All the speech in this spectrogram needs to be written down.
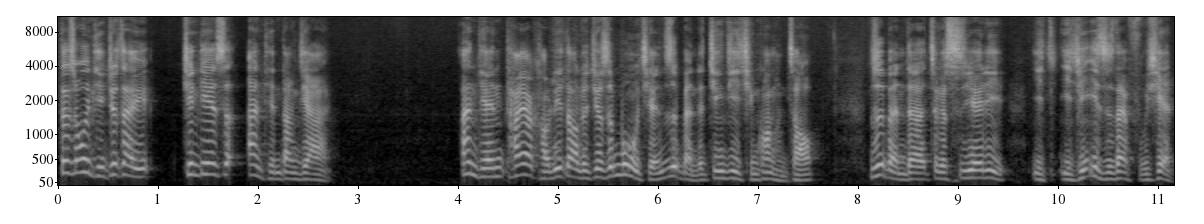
但是问题就在于，今天是岸田当家，岸田他要考虑到的就是目前日本的经济情况很糟，日本的这个失业率已已经一直在浮现。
